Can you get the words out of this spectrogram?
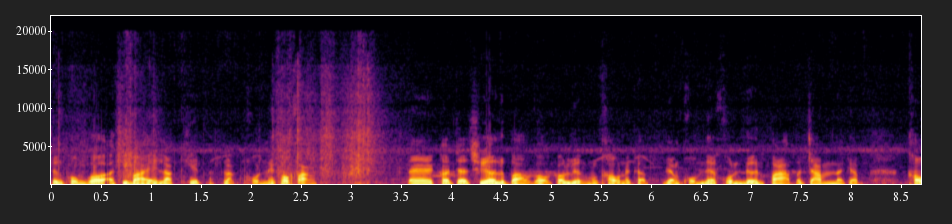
ซึ่งผมก็อธิบายหลักเหตุหลักผลให้เขาฟัง แต่เขาจะเชื่อหรือเปล่าก็ก็เรื่องของเขานะครับ อย่างผมเนี่ยคนเดินป่าประจำนะครับ เข้า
